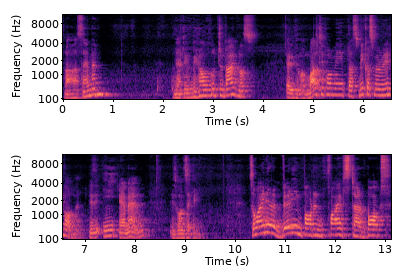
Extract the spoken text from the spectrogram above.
plus MM. That will be helpful to diagnose erythema multiforme plus mucous membrane involvement. Is EMM is once again. So I need a very important five star box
